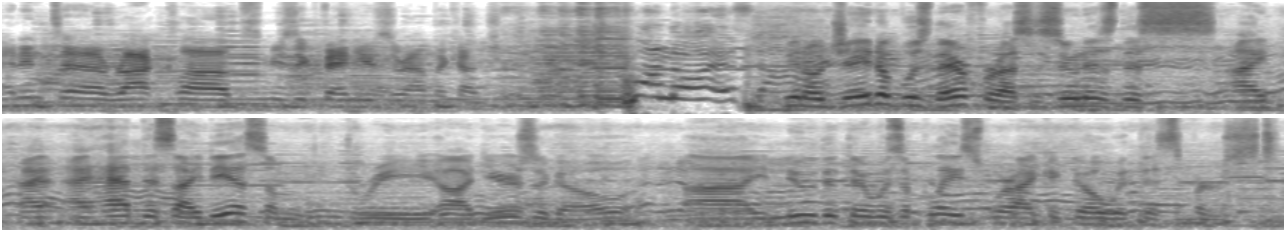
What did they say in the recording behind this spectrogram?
and into rock clubs, music venues around the country. You know, J-Dub was there for us as soon as this. I, I, I had this idea some three odd years ago. I knew that there was a place where I could go with this first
